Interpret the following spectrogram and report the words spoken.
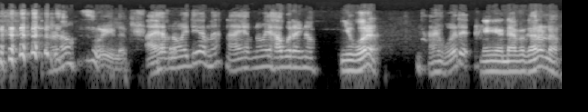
I don't know. This is where you live. I have no idea, man. I have no idea. How would I know? You wouldn't, I wouldn't. and you're never gonna know.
